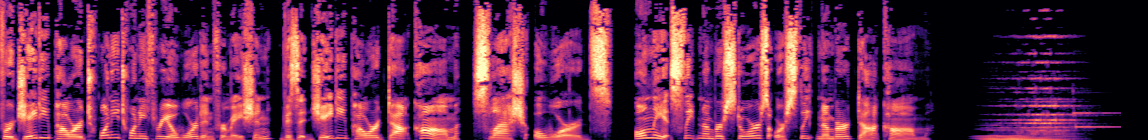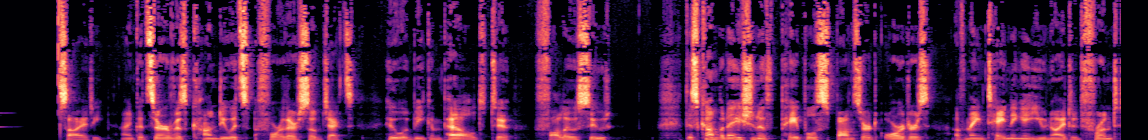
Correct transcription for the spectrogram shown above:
For JD Power 2023 award information, visit jdpower.com/awards. Only at Sleep Number stores or sleepnumber.com. Society and could serve as conduits for their subjects, who would be compelled to follow suit. This combination of papal-sponsored orders of maintaining a united front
